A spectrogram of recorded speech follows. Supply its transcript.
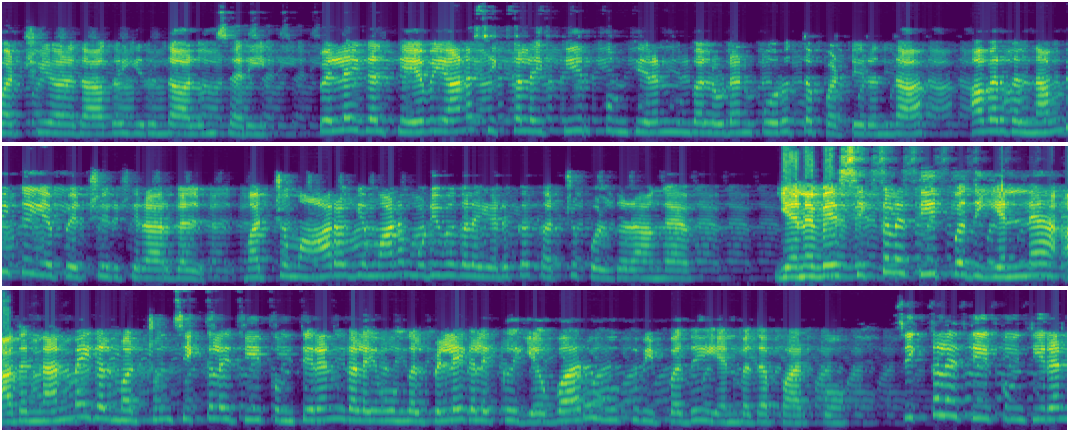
பற்றியதாக இருந்தாலும் சரி பிள்ளைகள் தேவையான சிக்கலை தீர்க்கும் திறன்களுடன் பொருத்தப்பட்டிருந்தா அவர்கள் நம்பிக்கையை பெற்றிருக்கிறார்கள். மற்றும் ஆரோக்கியமான முடிவுகளை எடுக்க கற்றுக்கொள்கிறாங்க. எனவே சிக்கலை தீர்ப்பது என்ன அதன் நன்மைகள் மற்றும் சிக்கலை தீர்க்கும் திறன்களை உங்கள் பிள்ளைகளுக்கு எவ்வாறு ஊக்குவிப்பது என்பதை பார்ப்போம். சிக்கலை தீர்க்கும் திறன்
